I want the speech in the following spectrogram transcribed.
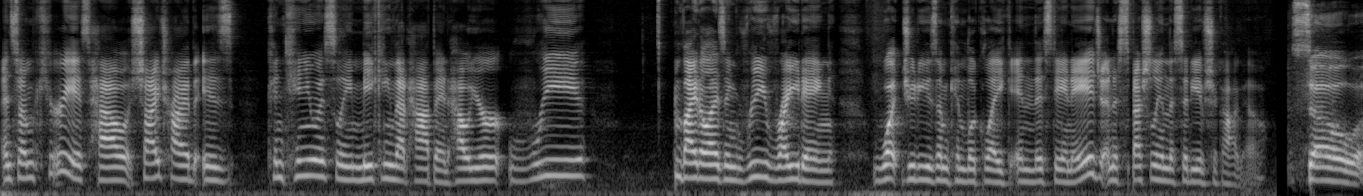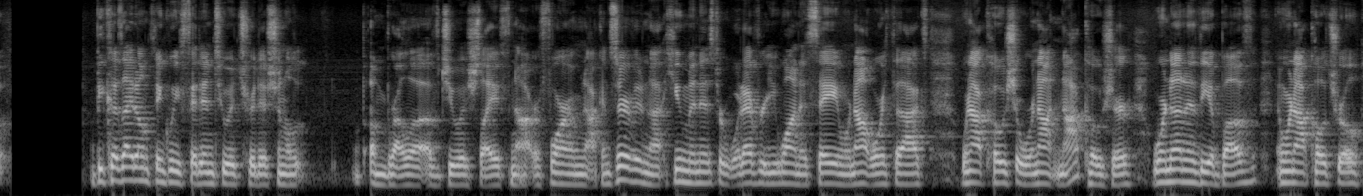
And so I'm curious how Shy Tribe is continuously making that happen, how you're revitalizing, rewriting what Judaism can look like in this day and age, and especially in the city of Chicago. So, because I don't think we fit into a traditional umbrella of Jewish life, not reform, not conservative, not humanist, or whatever you want to say. We're not orthodox, we're not kosher, we're not not kosher, we're none of the above, and we're not cultural.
